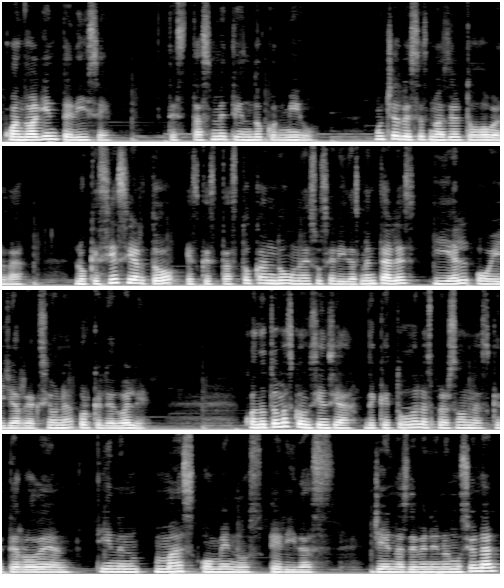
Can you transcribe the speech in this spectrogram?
Cuando alguien te dice, te estás metiendo conmigo, muchas veces no es del todo verdad. Lo que sí es cierto es que estás tocando una de sus heridas mentales y él o ella reacciona porque le duele, cuando tomas conciencia de que todas las personas que te rodean tienen más o menos heridas llenas de veneno emocional,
